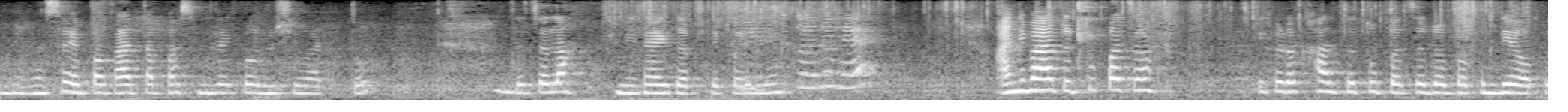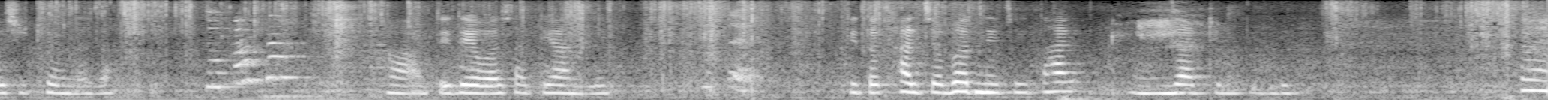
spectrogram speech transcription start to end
बघा स्वयंपाक आतापासून लय करूशी वाटतो. तर चला मी काय करते पहिले? आणि बा आता तुपाचं तिकडं खालचं तुपाचं डबा पण देवापाशी ठेवून जा? हां ते देवासाठी आणले? तिथं खालच्या भरणीचं इथं आहे जा ठेवून तिकडे तर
